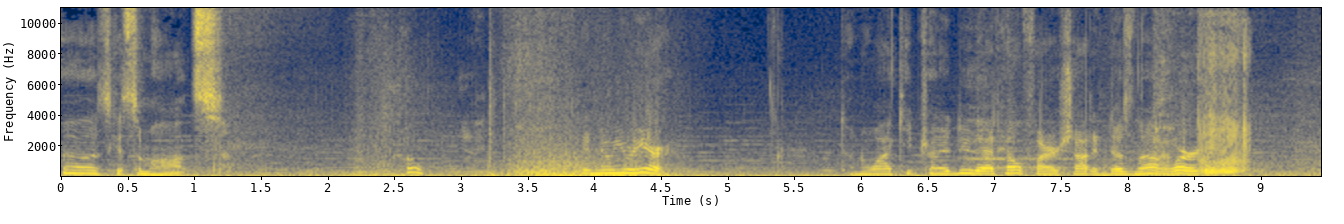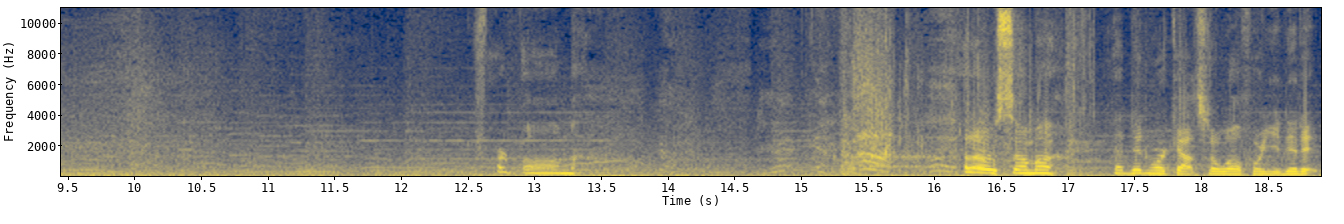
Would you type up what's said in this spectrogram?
Uh, let's get some haunts. Oh, didn't know you were here. Don't know why I keep trying to do that Hellfire shot. It does not work. Fart bomb. Hello, Soma. That didn't work out so well for you, did it?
